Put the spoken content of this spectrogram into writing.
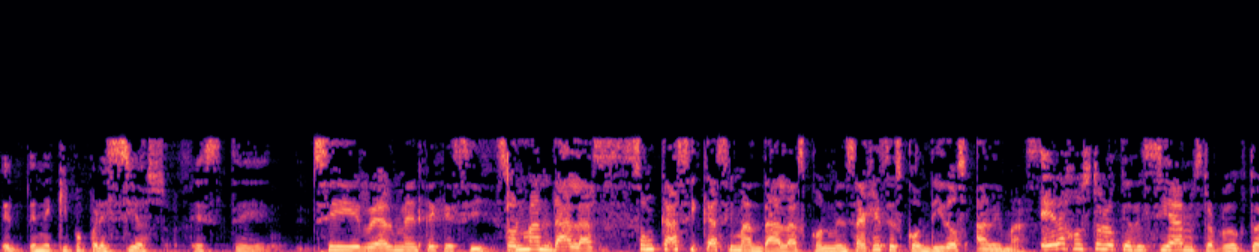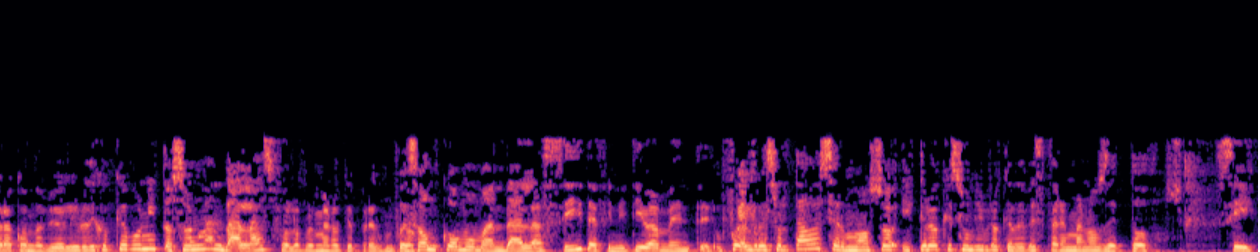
en, en equipo precioso. Este, Sí, realmente que sí. Son mandalas, son casi, casi mandalas con mensajes escondidos además. Era justo lo que decía nuestra productora cuando vio el libro. Dijo, qué bonito, son mandalas, fue lo primero que preguntó. Pues son como mandalas, sí, definitivamente. Fue, el resultado es hermoso y creo que es un libro que debe estar en manos de todos. Sí,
